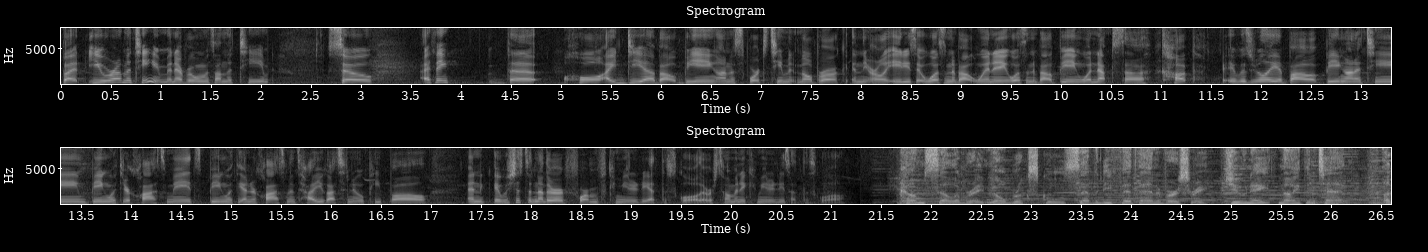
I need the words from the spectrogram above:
But you were on the team, and everyone was on the team. So I think the whole idea about being on a sports team at Millbrook in the early 80s, it wasn't about winning, it wasn't about being WNEPSA Cup. It was really about being on a team, being with your classmates, being with the underclassmen, how you got to know people. And it was just another form of community at the school. There were so many communities at the school. Come celebrate Millbrook School's 75th anniversary, June 8th, 9th, and 10th. A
